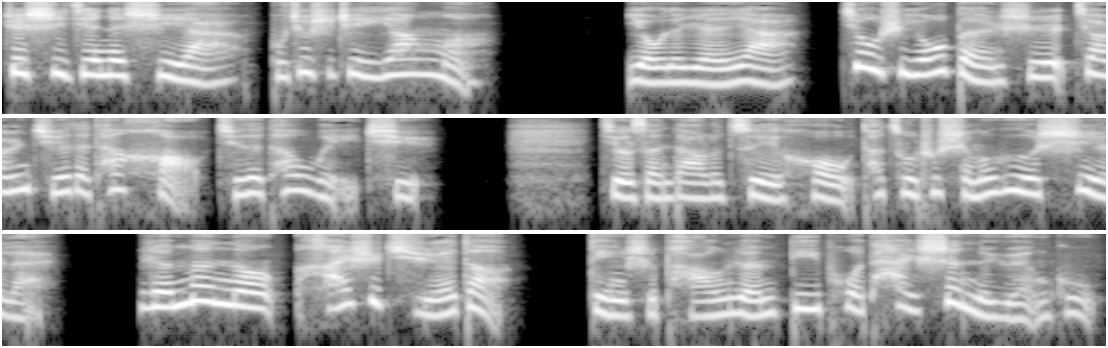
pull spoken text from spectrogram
这世间的事呀，不就是这样吗？有的人呀。”就是有本事叫人觉得他好，觉得他委屈。就算到了最后，他做出什么恶事来，人们呢还是觉得定是旁人逼迫太甚的缘故。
